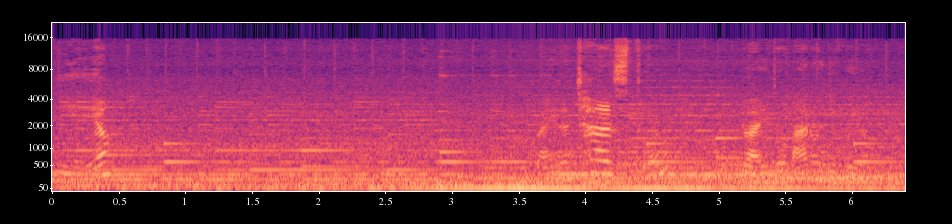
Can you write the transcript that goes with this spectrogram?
만 원이에요. 이 아이는 찰스톤 이 아이도 만 원이고요.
